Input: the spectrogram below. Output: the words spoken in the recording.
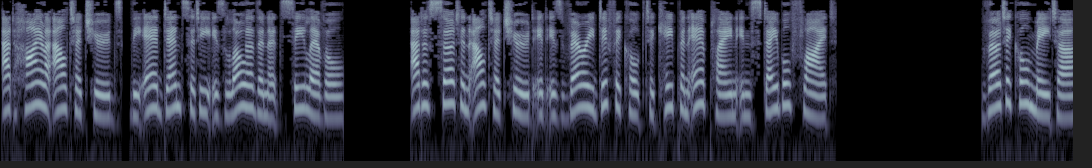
At higher altitudes, the air density is lower than at sea level. At a certain altitude it is very difficult to keep an airplane in stable flight. Vertical meter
